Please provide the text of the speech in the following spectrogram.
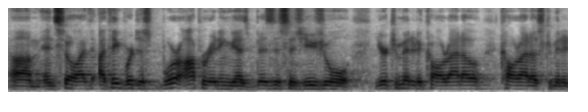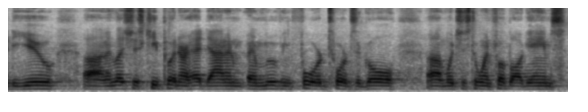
Um, and so I, I think we're just we're operating as business as usual. You're committed to Colorado. Colorado's committed to you. Um, and let's just keep putting our head down and, and moving forward towards the goal, um, which is to win football games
